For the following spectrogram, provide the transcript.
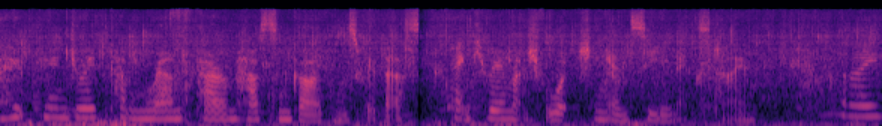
I hope you enjoyed coming round Parham House and Gardens with us. Thank you very much for watching and see you next time. Bye!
